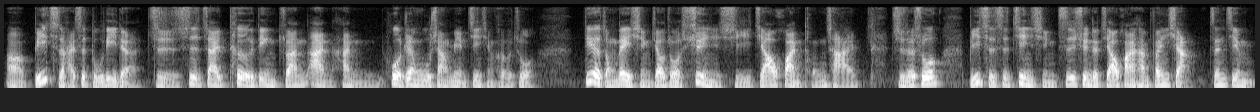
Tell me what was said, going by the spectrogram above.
啊，彼此还是独立的，只是在特定专案和或任务上面进行合作。第二种类型叫做讯息交换同侪，指的说彼此是进行资讯的交换和分享，增进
